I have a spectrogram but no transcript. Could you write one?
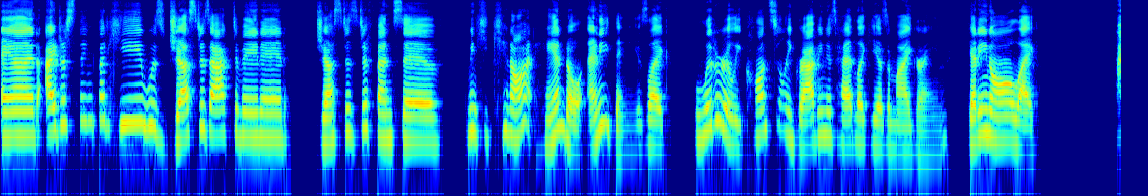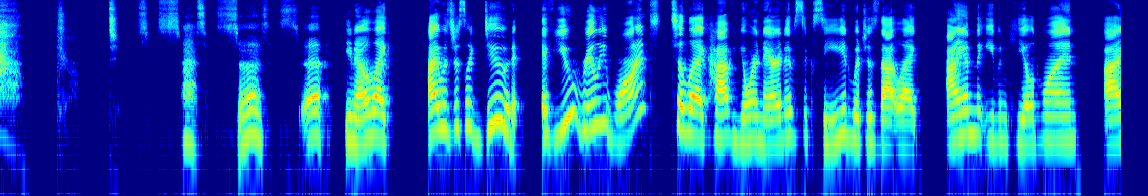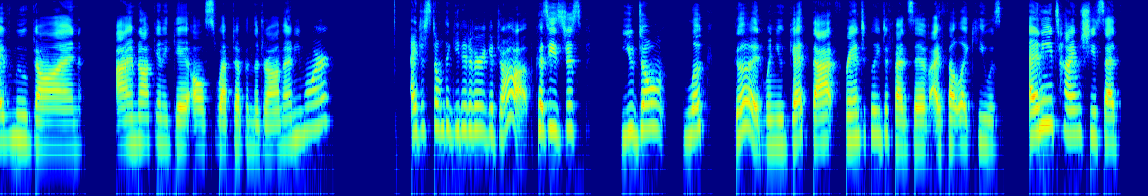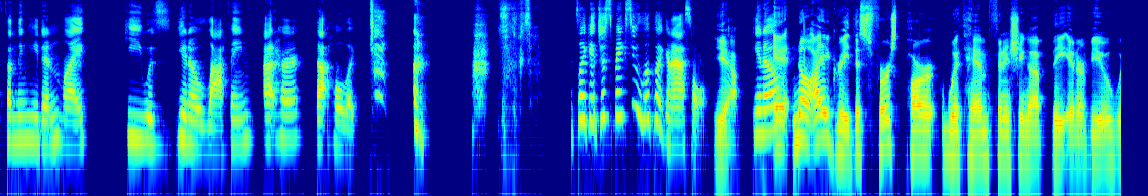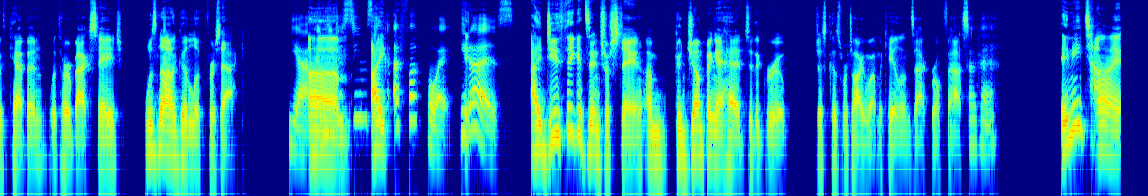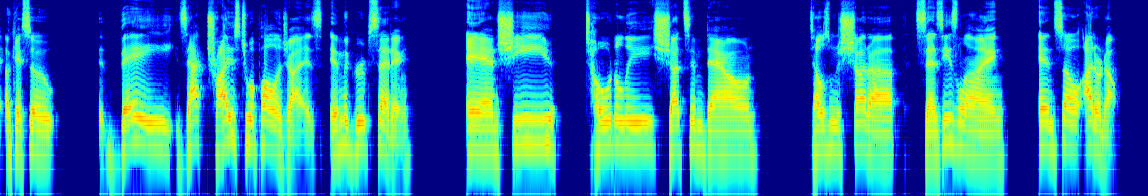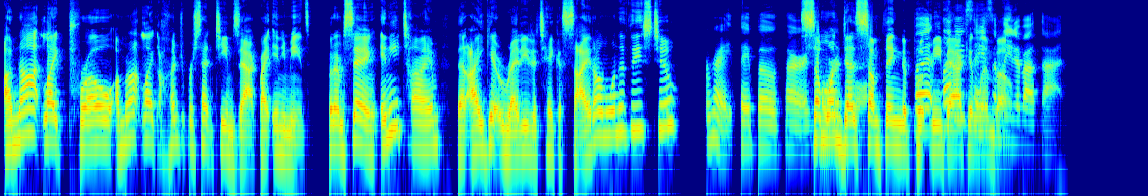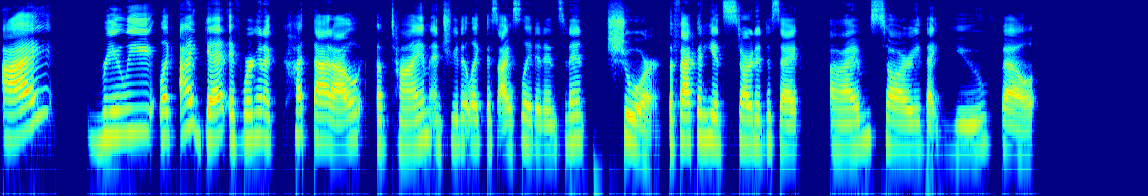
And I just think that he was just as activated, just as defensive. I mean, he cannot handle anything. He's like literally constantly grabbing his head like he has a migraine, getting all like, you know, like I was just like, dude, if you really want to like have your narrative succeed, which is that like I am the even keeled one, I've moved on, I'm not going to get all swept up in the drama anymore. I just don't think he did a very good job because he's just, you don't look good when you get that frantically defensive. I felt like he was, anytime she said something he didn't like, he was, you know, laughing at her. That whole like it's like it just makes you look like an asshole, Yeah. you know? It- no, I agree. This first part with him finishing up the interview with Kevin, with her backstage, was not a good look for Zach. yeah. And he um, just seems like a fuck boy. He it- does. I do think it's interesting. I'm jumping ahead to the group just because we're talking about Michaela and Zach real fast. Okay. anytime okay so eh, they zach tries to apologize in the group setting and she totally shuts him down tells him to shut up says he's lying and so i don't know i'm not like pro i'm not like 100% team zach by any means but i'm saying anytime that i get ready to take a side on one of these two Right. They both are. someone does something to put But me let back me in say limbo Something about that. I really like. I get if we're gonna cut that out of time and treat it like this isolated incident. Sure, the fact that he had started to say, "I'm sorry that you felt."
